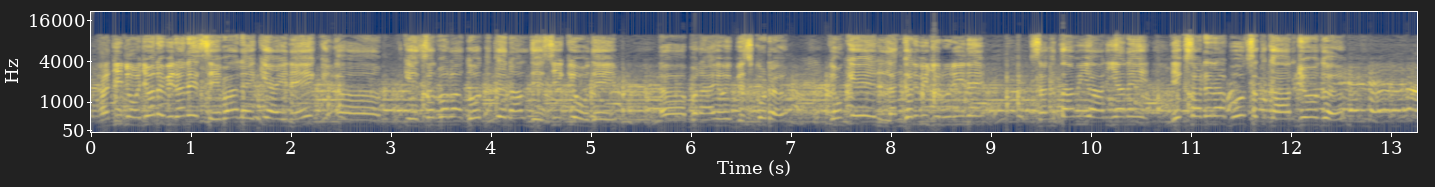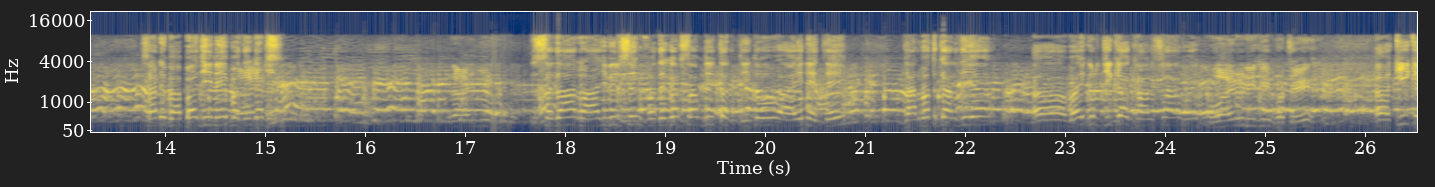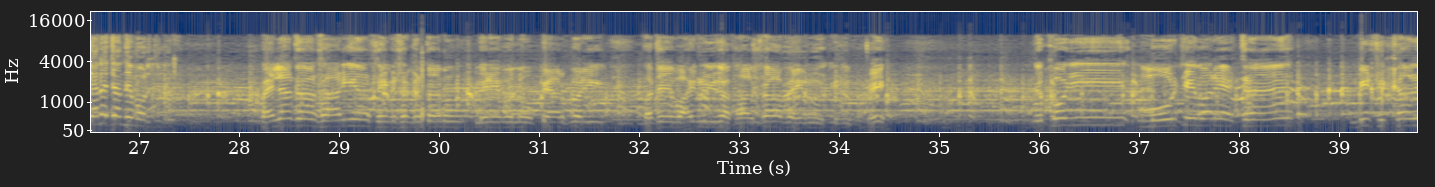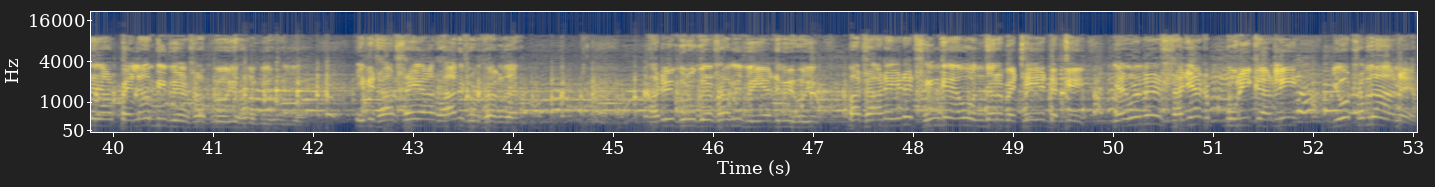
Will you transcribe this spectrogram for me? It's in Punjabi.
ਹਾਂਜੀ ਨੌਜਵਾਨ ਵੀਰਾਂ ਨੇ ਸੇਵਾ ਲੈ ਕੇ ਆਏ ਨੇ ਕੇਸਰ ਵਾਲਾ ਦੁੱਧ ਤੇ ਨਾਲ ਦੇਸੀ ਘਿਓ ਦੇ ਬਣਾਏ ਹੋਏ ਬਿਸਕੁਟ ਕਿਉਂਕਿ ਲੰਗਰ ਵੀ ਜ਼ਰੂਰੀ ਨੇ ਸੰਗਤਾਂ ਵੀ ਆ ਰਹੀਆਂ ਨੇ। ਇੱਕ ਸਾਡੇ ਨਾਲ ਬਹੁਤ ਸਤਿਕਾਰਯੋਗ ਸਾਡੇ ਬਾਬਾ ਜੀ ਨੇ ਫਤਿਹਗੜ੍ਹ ਸਰਦਾਰ ਰਾਜਵੀਰ ਸਿੰਘ ਫਤਿਹਗੜ੍ਹ ਸਾਹਿਬ ਦੀ ਧਰਤੀ ਤੋਂ ਆਏ ਨੇ ਇੱਥੇ। ਗੱਲਬਾਤ ਜੀ ਕਾ ਖਾਲਸਾ ਵਾਹਿਗੁਰੂ। ਵਾਹਿਗੁਰੂ ਜੀ ਕੀ ਫਤਿਹ। ਅਹ, ਕੀ ਕਹਿਣਾ ਚਾਹੁੰਦੇ ਮੋਰਚੇ ਨੂੰ? ਪਹਿਲਾਂ ਤਾਂ ਸਾਰੀਆਂ ਸਿੰਘ ਸੰਗਤਾਂ ਨੂੰ ਮੇਰੇ ਵੱਲੋਂ ਪਿਆਰ ਭਰੀ ਫਤਿਹ ਵਾਹਿਗੁਰੂ ਜੀ ਕਾ ਖਾਲਸਾ ਵਾਹਿਗੁਰੂ ਜੀ ਕੀ ਫਤਿਹ। ਦੇਖੋ ਜੀ ਮੋਰਚੇ ਬਾਰੇ ਇਸ ਤਰ੍ਹਾਂ ਹੈ ਵੀ ਸਿੱਖਾਂ ਦੇ ਨਾਲ ਪਹਿਲਾਂ ਵੀ ਬੇਇਨਸਾਫੀ ਹੋਈ ਹੁਣ ਵੀ ਹੋਈ ਹੈ। ਇੱਕ ਸਰਸੇ ਵਾਲਾ ਸਾਧ ਛੁੱਟ ਸਕਦਾ ਹੈ। ਸਾਡੇ ਗੁਰੂ ਗ੍ਰੰਥ ਸਾਹਿਬ ਦੀ ਬੇਅਦਬੀ ਹੋਈ। ਪਰ ਸਾਡੇ ਜਿਹੜੇ ਸਿੰਘ ਹੈ, ਉਹ ਅੰਦਰ ਬੈਠੇ ਡੱਕੇ। ਜਦ ਉਹਨਾਂ ਨੇ ਸਜ਼ਾ ਪੂਰੀ ਕਰ ਲਈ, ਜੋ ਸੰਵਿਧਾਨ ਹੈ।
